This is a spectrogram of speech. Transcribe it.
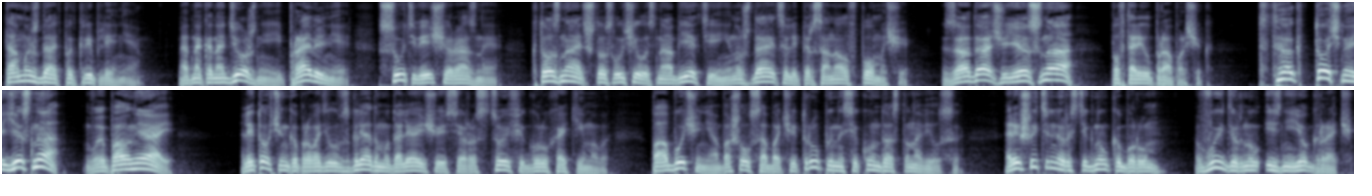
Там и ждать подкрепления. Однако надежнее и правильнее суть вещи разные. Кто знает, что случилось на объекте и не нуждается ли персонал в помощи». «Задача ясна!» — повторил прапорщик. «Так точно, ясна!» «Выполняй!» Литовченко проводил взглядом удаляющуюся рысцой фигуру Хакимова. По обочине обошел собачий труп и на секунду остановился. Решительно расстегнул кобуру, выдернул из нее грач.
